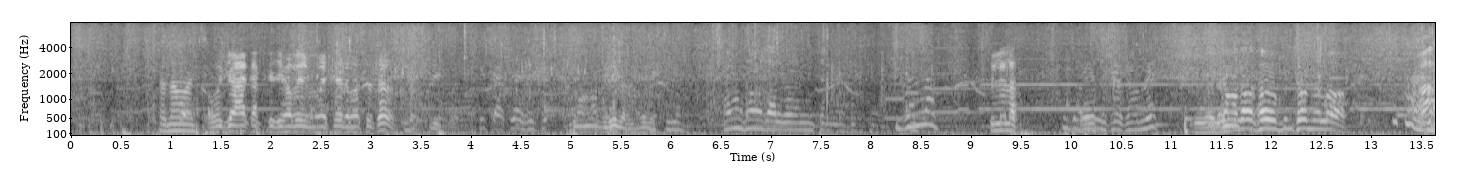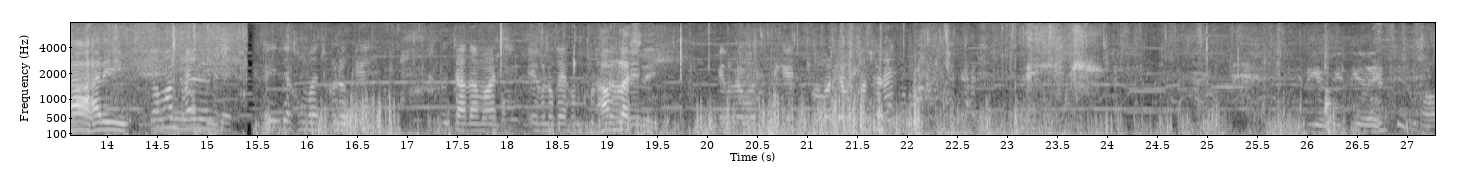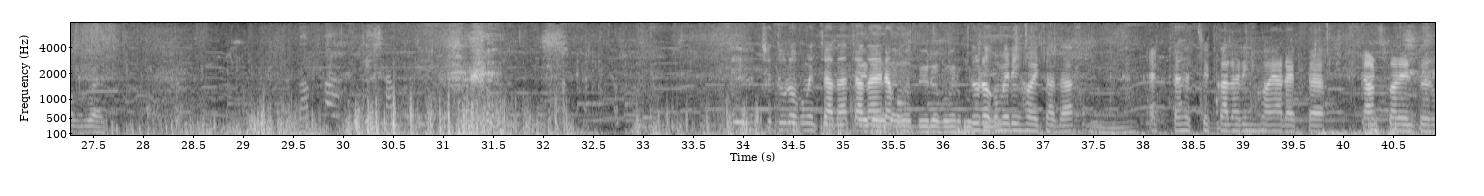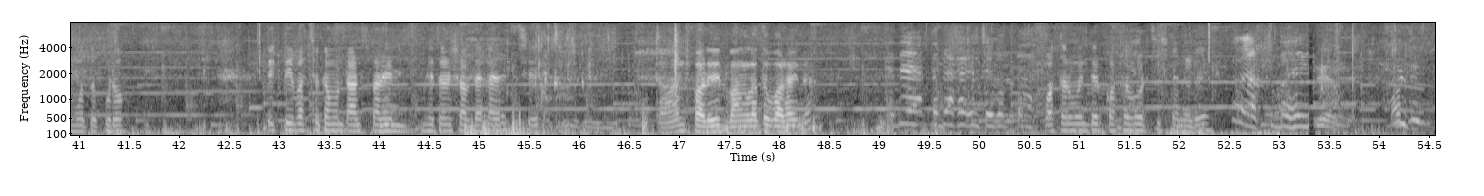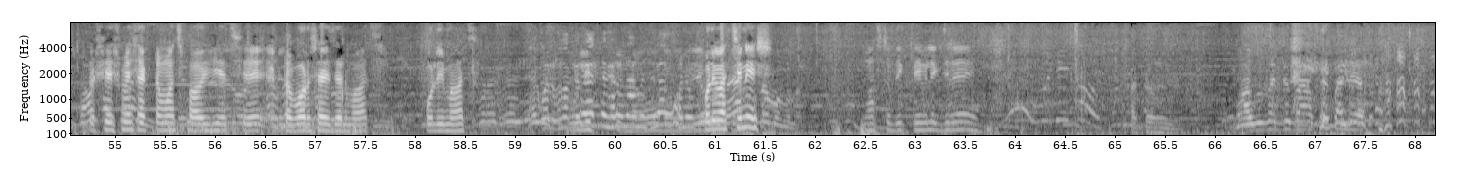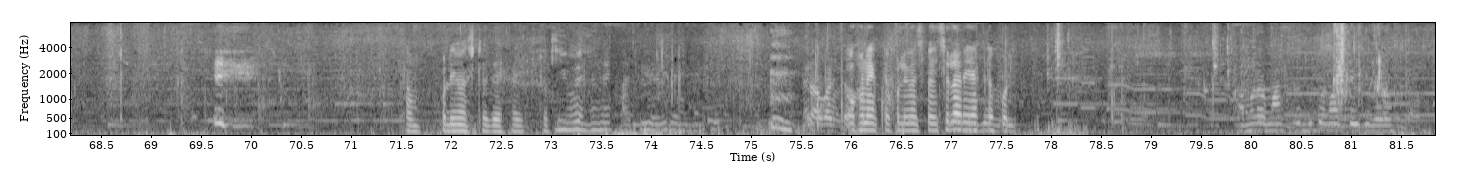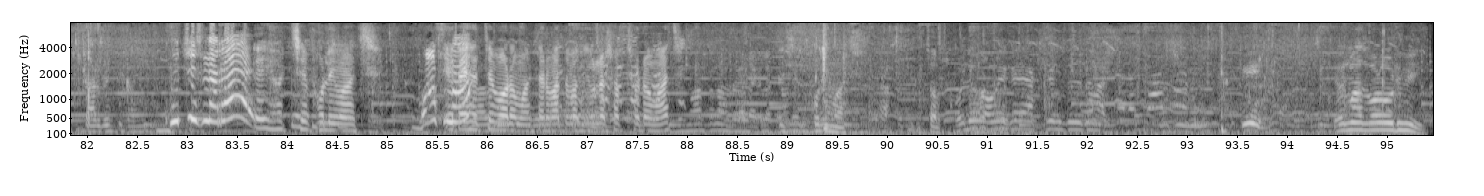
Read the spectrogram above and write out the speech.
যা কাটকে যেভাবে মাছের মাছ তো তুলে লাও এই দেখো মাছগুলোকে শুধু চাদা মাছ এগুলোকে এখন এগুলোর মধ্যে থেকে আবার কেমন কথা রে দু রকমের চাঁদা চাঁদা এরকম দুই রকমের দু রকমেরই হয় চাঁদা। একটা হচ্ছে কালারিং হয় আর একটা ট্রান্সপারেন্টের মতো পুরো। দেখতেই পাচ্ছ কেমন ট্রান্সপারেন্ট ভেতরে সব দেখা যাচ্ছে। ট্রান্সপারেন্ট বাংলা তো বাড়ায় না। কথার মধ্যে কথা বলছিস কেন রে? তো শেষমেশ একটা মাছ পাওয়া গিয়েছে একটা বড় সাইজের মাছ পলি মাছ। পলি মাছ চিনিস? মাছটা দেখতে হেবে রে। থাম, পলি মাছটা দেখা একটু। কি ওখানে একটা পলি মাছ পেয়েছিল আর এই একটা পলি। আমরা মাত্র দুটো মাছ পেয়েছি বড়। তার বেশি দাম। না রে? এই হচ্ছে পলি মাছ। এটাই হচ্ছে বড় মাছ আর বাদ বাকিগুলো সব ছোট মাছ। পুঁটি মাছ। চল। মাছ বড় উঠবি।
